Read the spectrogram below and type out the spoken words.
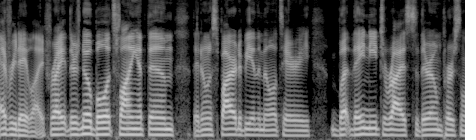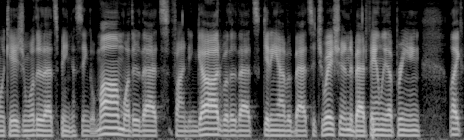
everyday life right? There's no bullets flying at them. They don't aspire to be in the military but they need to rise to their own personal occasion whether that's being a single mom whether that's finding god whether that's getting out of a bad situation a bad family upbringing. Like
